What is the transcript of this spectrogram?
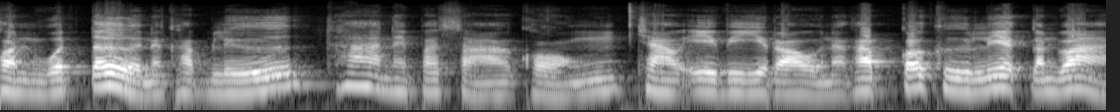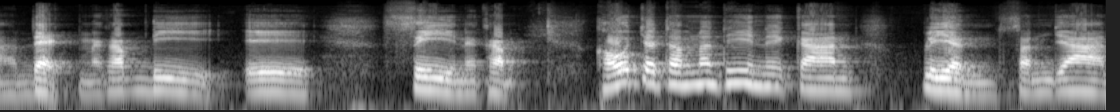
Converter นะครับหรือถ้าในภาษาของชาว AV เรานะครับก็คือเรียกกันว่า DAC นะครับ DAC นะครับเขาจะทำหน้าที่ในการ เปลี่ยนสัญญาณ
